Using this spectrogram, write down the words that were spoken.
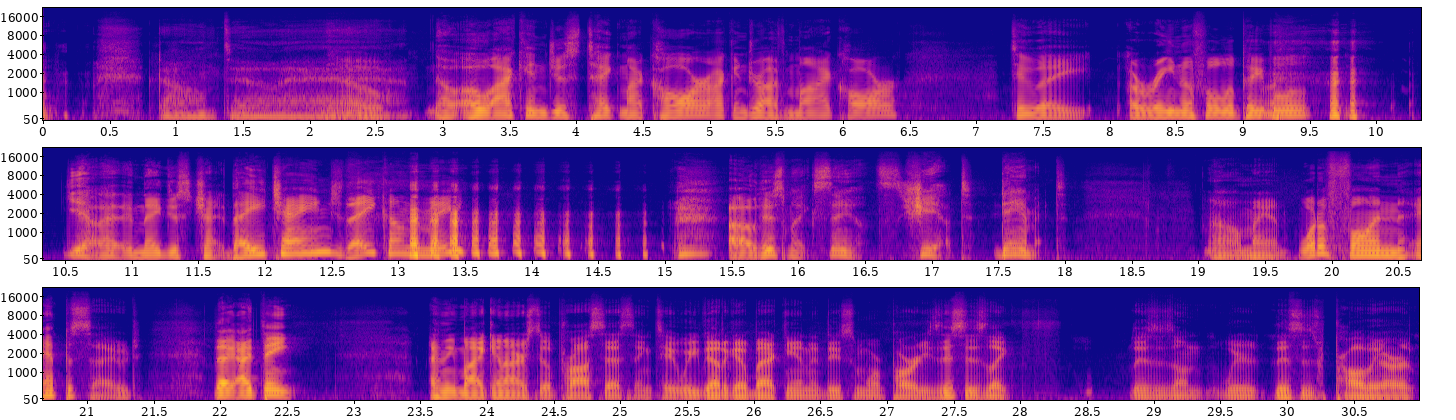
Don't do it. no, no. Oh, I can just take my car. I can drive my car to a arena full of people. yeah, and they just cha- they change. They come to me. oh, this makes sense. Shit, damn it. Oh man, what a fun episode. That I think. I think Mike and I are still processing too. We've got to go back in and do some more parties. This is like, this is on. We're this is probably our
